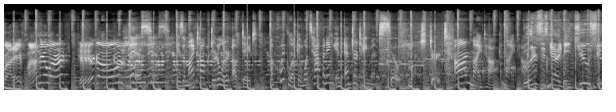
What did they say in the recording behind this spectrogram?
everybody. On the alert. Here goes. This is a My Talk Dirt Alert update. A quick look at what's happening in entertainment So much dirt. on My Talk. My Talk. This is gonna be juicy.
